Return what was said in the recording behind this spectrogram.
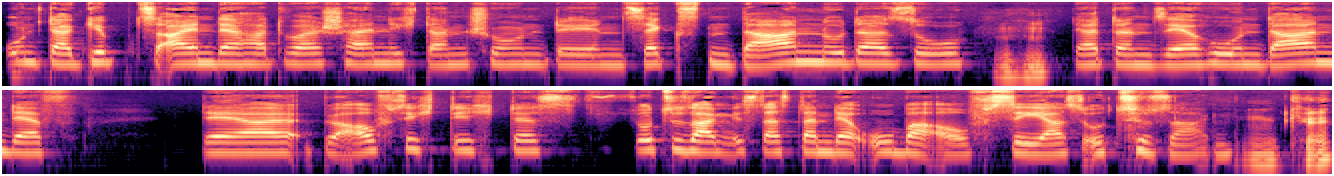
und da gibt's einen, der hat wahrscheinlich dann schon den sechsten Dan oder so. Mhm. Der hat dann sehr hohen Dan, der, der beaufsichtigt das. Sozusagen ist das dann der Oberaufseher, sozusagen. Okay.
